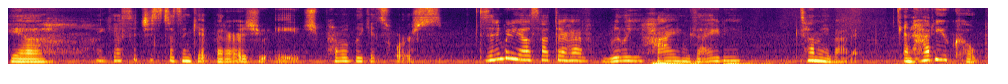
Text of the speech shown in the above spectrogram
Yeah, I guess it just doesn't get better as you age. Probably gets worse. Does anybody else out there have really high anxiety? Tell me about it. And how do you cope?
